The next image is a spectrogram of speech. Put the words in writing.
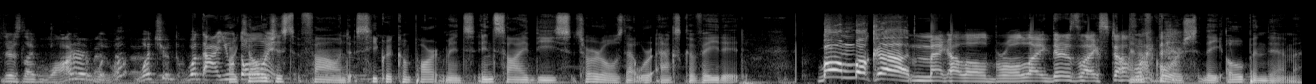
There's like water? Wait, what? What you? What are you doing? Archaeologists found secret compartments inside these turtles that were excavated, Bomboka! Mega lol, bro. Like, there's like stuff and like of course they opened them.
